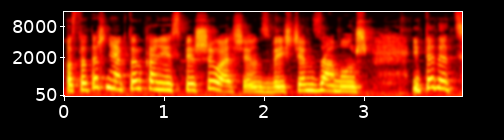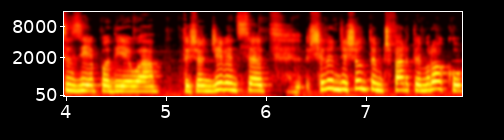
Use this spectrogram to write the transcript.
Ostatecznie aktorka nie spieszyła się z wyjściem za mąż i tę decyzję podjęła w 1974 roku,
